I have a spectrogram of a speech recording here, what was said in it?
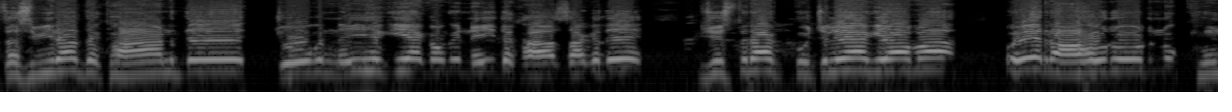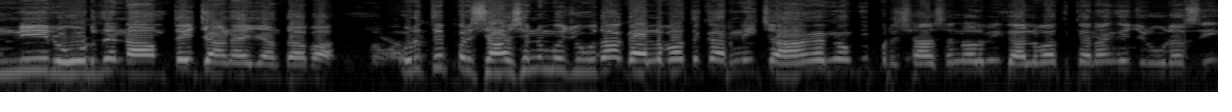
ਤਸਵੀਰਾਂ ਦਿਖਾਉਣ ਦੇ ਯੋਗ ਨਹੀਂ ਹੈਗੀਆਂ ਕਿਉਂਕਿ ਨਹੀਂ ਦਿਖਾ ਸਕਦੇ। ਜਿਸ ਤਰ੍ਹਾਂ ਕੁਚਲਿਆ ਗਿਆ ਵਾ, ਉਹ ਇਹ ਰਾਹੋ ਰੋਡ ਨੂੰ ਖੂਨੀ ਰੋਡ ਦੇ ਨਾਮ ਤੇ ਜਾਣਿਆ ਜਾਂਦਾ ਵਾ। ਔਰ ਇੱਥੇ ਪ੍ਰਸ਼ਾਸਨ ਮੌਜੂਦ ਆ, ਗੱਲਬਾਤ ਕਰਨੀ ਚਾਹਾਂਗਾ ਕਿਉਂਕਿ ਪ੍ਰਸ਼ਾਸਨ ਨਾਲ ਵੀ ਗੱਲਬਾਤ ਕਰਾਂਗੇ ਜਰੂਰ ਅਸੀਂ।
